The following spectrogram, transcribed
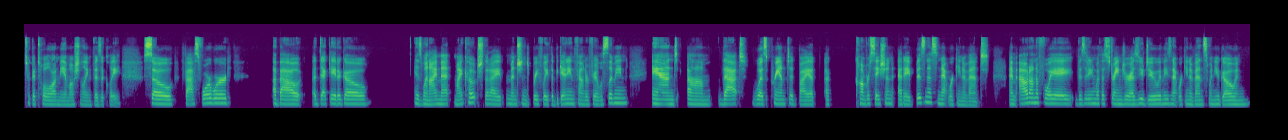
took a toll on me emotionally and physically. So fast forward about a decade ago is when I met my coach that I mentioned briefly at the beginning, the founder of Fearless Living. And um, that was preempted by a, a conversation at a business networking event I'm out on a foyer visiting with a stranger, as you do in these networking events when you go and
